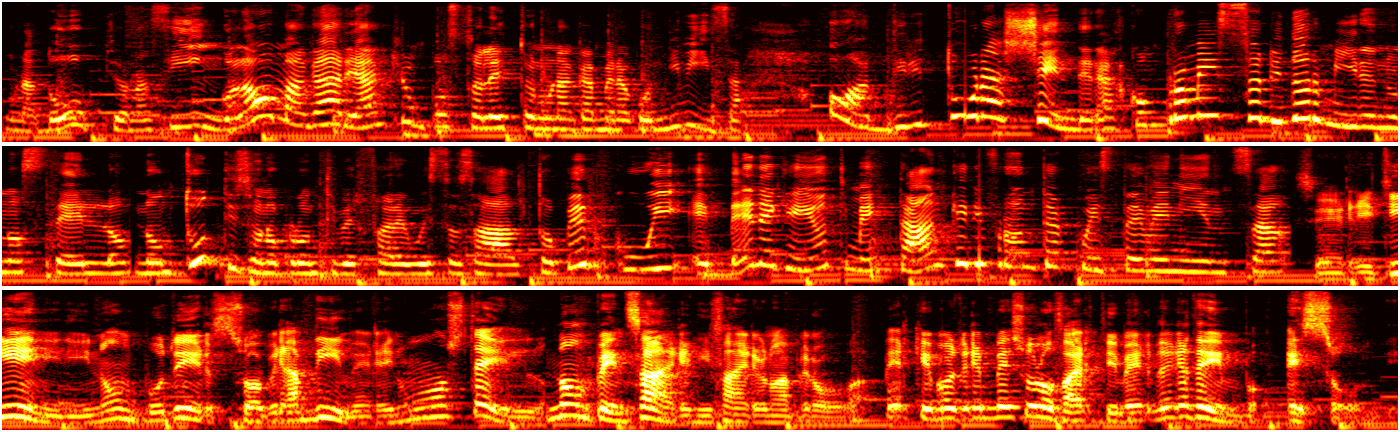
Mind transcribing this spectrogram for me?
una doppia, una singola o magari anche un posto letto in una camera condivisa o addirittura scendere al compromesso di dormire in un ostello. Non tutti sono pronti per fare questo salto, per cui è bene che io ti metta anche di fronte a questa evenienza. Se ritieni di non poter sopravvivere in un ostello, non pensare di fare una prova, perché potrebbe solo farti perdere tempo e soldi.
